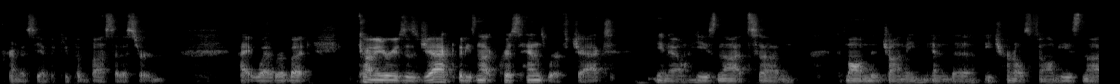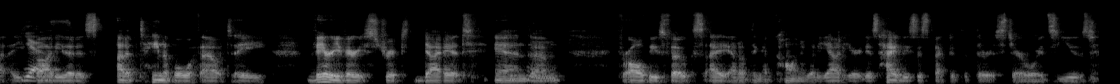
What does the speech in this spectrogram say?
premise. You have to keep the bus at a certain height, whatever. But Keanu Reeves is jacked, but he's not Chris Hemsworth jacked. You know, he's not um, Kumail Nanjiani in the Eternals film. He's not a yes. body that is unobtainable without a very, very strict diet. And mm-hmm. um, for all these folks, I, I, don't think I'm calling anybody out here. It is highly suspected that there is steroids used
